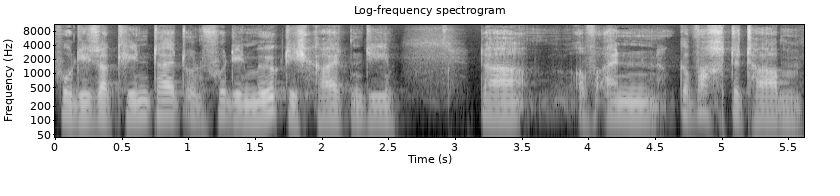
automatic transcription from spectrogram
vor dieser Kindheit und vor den Möglichkeiten, die da auf einen gewartet haben.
